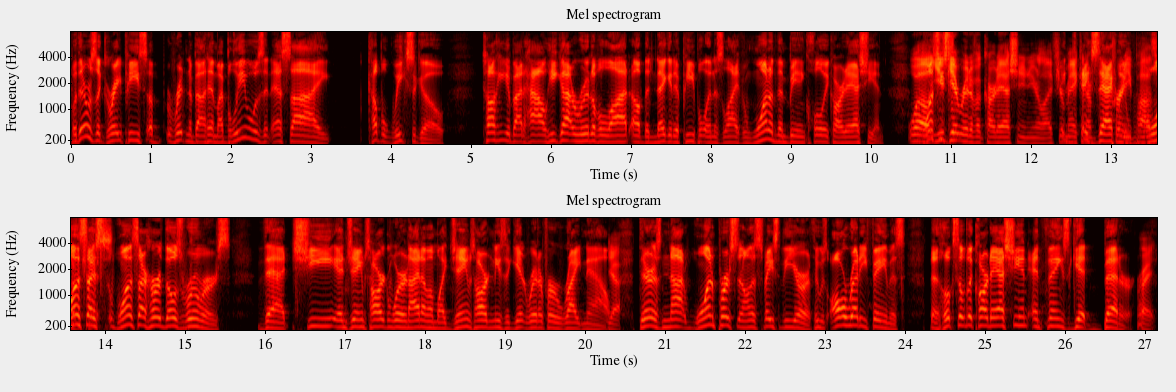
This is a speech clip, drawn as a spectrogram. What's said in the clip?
But there was a great piece of, written about him. I believe it was an SI a couple weeks ago, talking about how he got rid of a lot of the negative people in his life, and one of them being Khloe Kardashian. Well, Once you s- get rid of a Kardashian in your life, you're making exactly. a pretty positive once I once I heard those rumors that she and James Harden were an item, I'm like James Harden needs to get rid of her right now. Yeah. There is not one person on this face of the earth who's already famous that hooks up the Kardashian and things get better. Right.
